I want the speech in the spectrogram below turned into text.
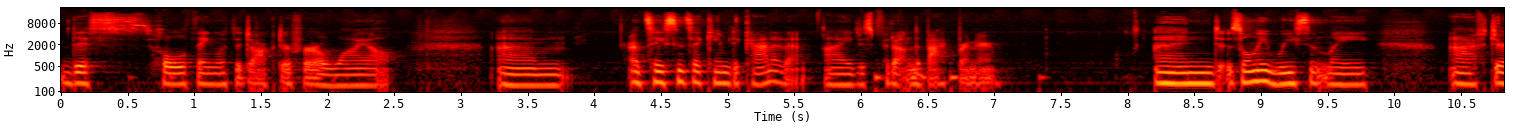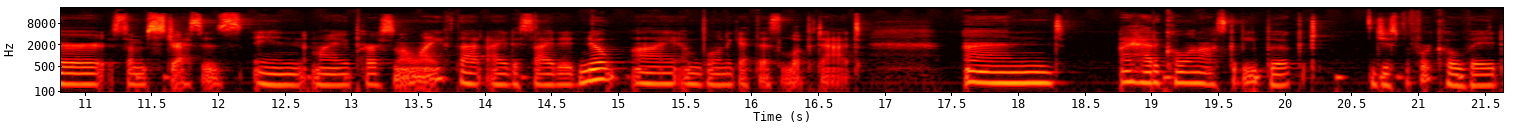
this whole thing with the doctor for a while. Um, I'd say since I came to Canada, I just put it on the back burner. And it was only recently, after some stresses in my personal life, that I decided, nope, I am going to get this looked at. And I had a colonoscopy booked just before COVID,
